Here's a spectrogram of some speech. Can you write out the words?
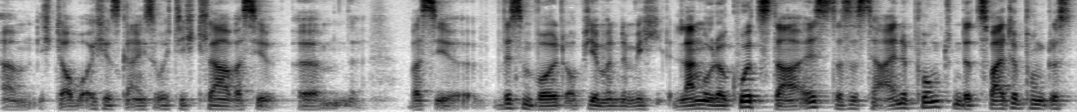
ähm, ich glaube, euch ist gar nicht so richtig klar, was ihr, ähm, was ihr wissen wollt, ob jemand nämlich lang oder kurz da ist. Das ist der eine Punkt. Und der zweite Punkt ist,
